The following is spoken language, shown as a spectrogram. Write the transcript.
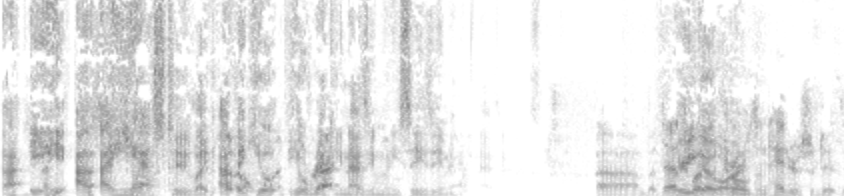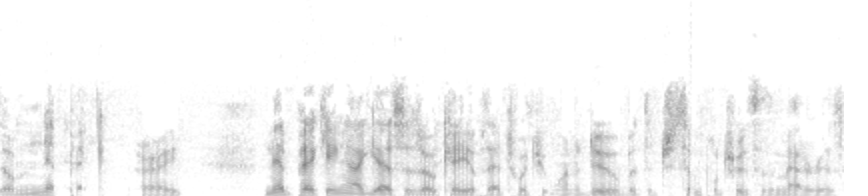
I, he I, I, he has to. Like I, I think he'll he'll recognize him when he sees him. Uh, but that's what go, the Arn. trolls and haters will do. They'll nitpick. All right. Nitpicking, I guess, is okay if that's what you want to do. But the simple truth of the matter is,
